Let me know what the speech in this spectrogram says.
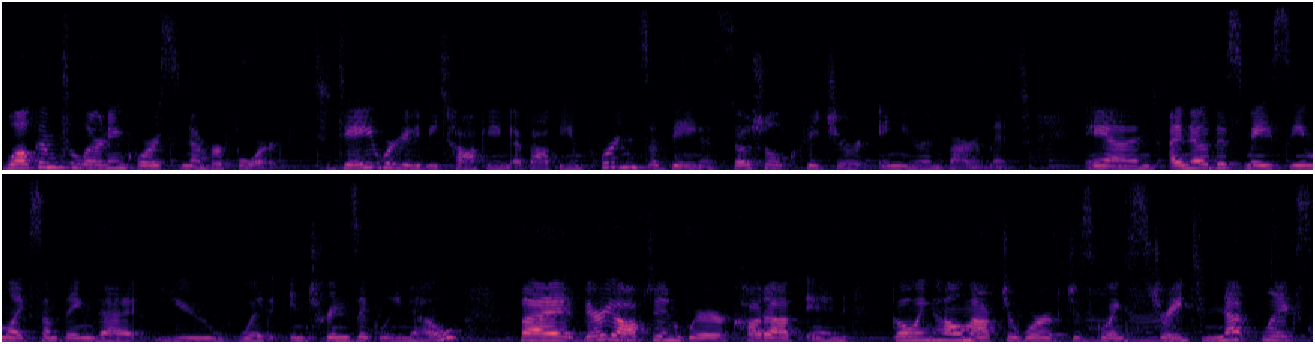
Welcome to learning course number four. Today we're going to be talking about the importance of being a social creature in your environment. And I know this may seem like something that you would intrinsically know, but very often we're caught up in going home after work, just going straight to Netflix,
